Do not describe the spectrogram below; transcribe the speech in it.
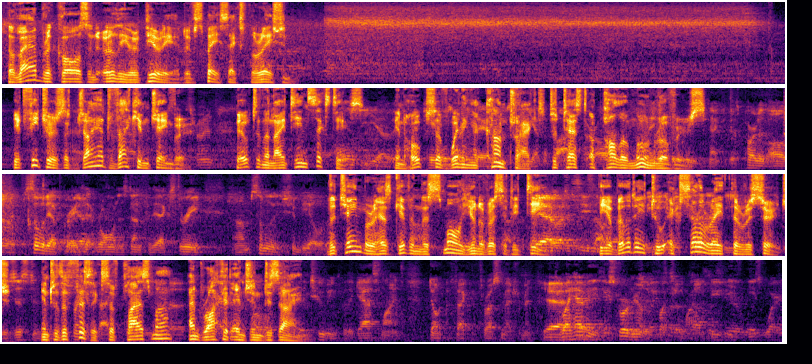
The lab recalls an earlier period of space exploration. It features a giant vacuum chamber built in the 1960s in hopes of winning a contract to test Apollo moon rovers. The facility upgrades that Roland has done for the X3, some of these should be able to. The chamber has given this small university team the ability to accelerate their research into the physics of plasma and rocket engine design. Don't extraordinarily flexible wires, these, these, these wires.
